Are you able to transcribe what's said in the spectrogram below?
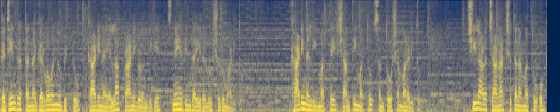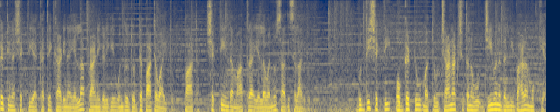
ಗಜೇಂದ್ರ ತನ್ನ ಗರ್ವವನ್ನು ಬಿಟ್ಟು ಕಾಡಿನ ಎಲ್ಲಾ ಪ್ರಾಣಿಗಳೊಂದಿಗೆ ಸ್ನೇಹದಿಂದ ಇರಲು ಶುರು ಮಾಡಿತು ಕಾಡಿನಲ್ಲಿ ಮತ್ತೆ ಶಾಂತಿ ಮತ್ತು ಸಂತೋಷ ಮರಳಿತು. ಶೀಲಾಳ ಚಾಣಾಕ್ಷತನ ಮತ್ತು ಒಗ್ಗಟ್ಟಿನ ಶಕ್ತಿಯ ಕತೆ ಕಾಡಿನ ಎಲ್ಲಾ ಪ್ರಾಣಿಗಳಿಗೆ ಒಂದು ದೊಡ್ಡ ಪಾಠವಾಯಿತು. ಪಾಠ ಶಕ್ತಿಯಿಂದ ಮಾತ್ರ ಎಲ್ಲವನ್ನೂ ಸಾಧಿಸಲಾಗದು. ಬುದ್ಧಿಶಕ್ತಿ, ಒಗ್ಗಟ್ಟು ಮತ್ತು ಚಾಣಾಕ್ಷತನವು ಜೀವನದಲ್ಲಿ ಬಹಳ ಮುಖ್ಯ.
